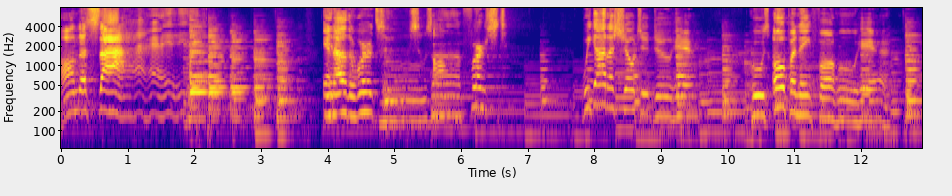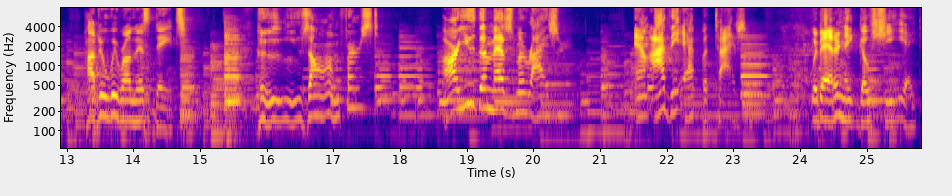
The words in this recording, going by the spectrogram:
on the side? In other words, who's on first? We got a show to do here. Who's opening for who here? How do we run this date? Who's on first? Are you the mesmerizer? Am I the appetizer? We better negotiate.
